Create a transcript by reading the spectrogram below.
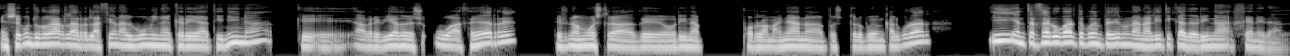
En segundo lugar, la relación albúmina-creatinina, que abreviado es UACR, es una muestra de orina por la mañana, pues te lo pueden calcular. Y en tercer lugar, te pueden pedir una analítica de orina general.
